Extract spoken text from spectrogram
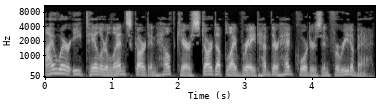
Eyewear E. Taylor Lenskart and healthcare startup Lybrate have their headquarters in Faridabad.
